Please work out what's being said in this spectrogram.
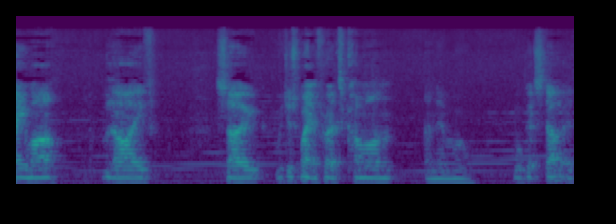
Umaymah live. So we're just waiting for her to come on, and then we'll we'll get started.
